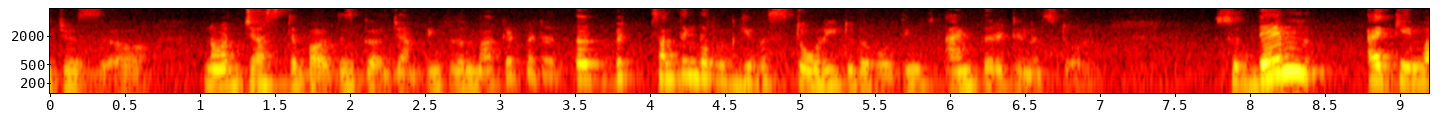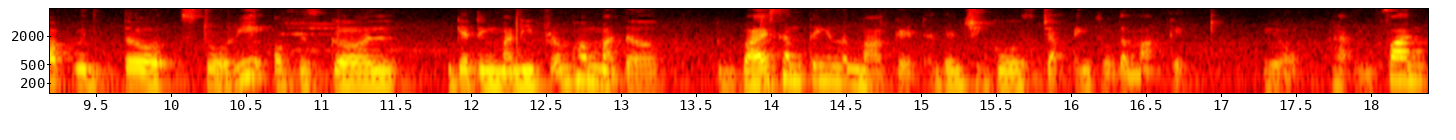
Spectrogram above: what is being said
which was. Uh, not just about this girl jumping to the market, but a, a, bit something that would give a story to the whole thing, anchor it in a story. So then I came up with the story of this girl getting money from her mother to buy something in the market, and then she goes jumping through the market, you know, having fun.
